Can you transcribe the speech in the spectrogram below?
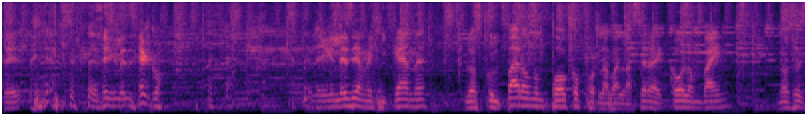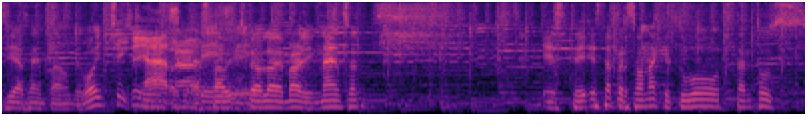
de, de la iglesia co- de la iglesia mexicana. Los culparon un poco por la balacera de Columbine. No sé si ya saben para dónde voy. Sí, Sí, claro. claro. ya. Sí, Estoy, sí. estoy hablando de Marilyn Manson. Este, esta persona que tuvo tantos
